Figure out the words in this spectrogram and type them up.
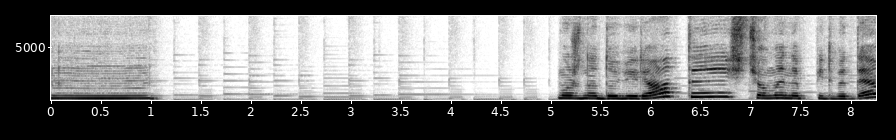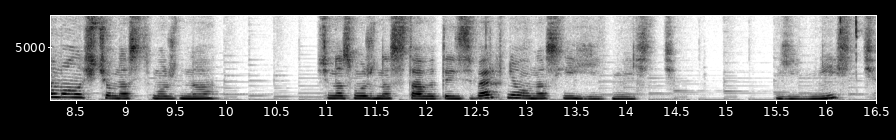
М. Можна довіряти, що ми не підведемо, що в нас можна. Що в нас можна ставитись зверхньо, у нас є гідність. Гідність.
